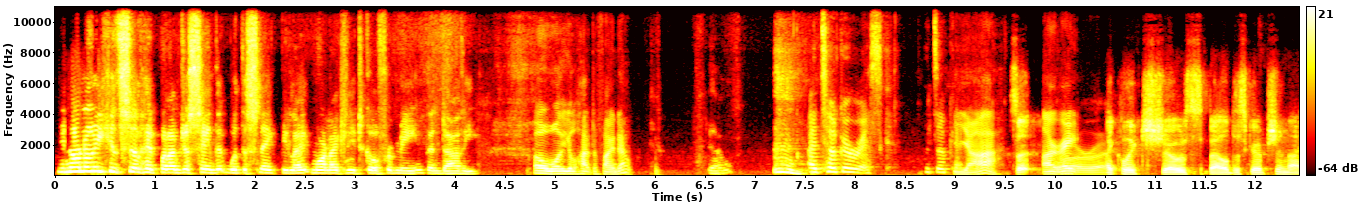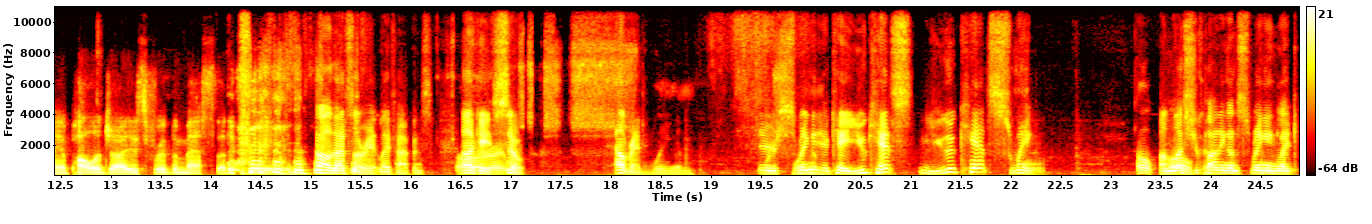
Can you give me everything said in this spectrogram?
You know, no, you can still hit, but I'm just saying that would the snake be like more likely to go for me than Dottie? Oh well, you'll have to find out. I took a risk. It's okay. Yeah. So All right. All right. I clicked show spell description. I apologize for the mess that it created. Oh, that's all right. Life happens. Okay, so, we're Elred. swinging. You're We're swinging. swinging. Okay, you can't. s- You can't swing Oh, unless you're okay. planning on swinging like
